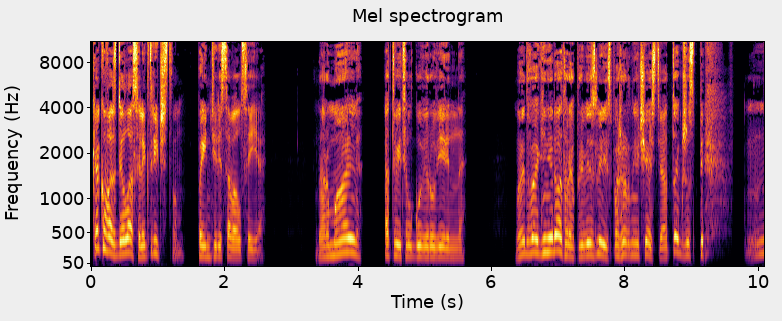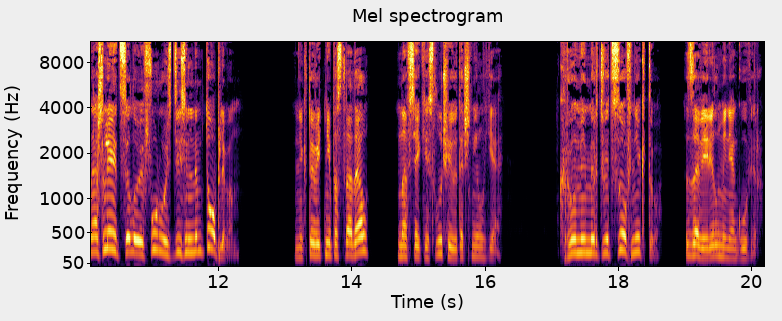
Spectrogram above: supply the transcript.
«Как у вас дела с электричеством?» — поинтересовался я. «Нормально», — ответил Гувер уверенно. «Мы два генератора привезли из пожарной части, а также спи... нашли целую фуру с дизельным топливом. «Никто ведь не пострадал?» — на всякий случай уточнил я. «Кроме мертвецов никто», — заверил меня Гувер.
